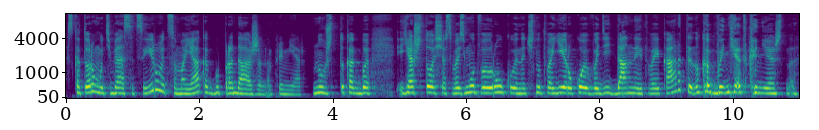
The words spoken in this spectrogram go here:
с которым у тебя ассоциируется моя как бы продажа, например. Ну, что как бы я что, сейчас возьму твою руку и начну твоей рукой вводить данные твоей карты? Ну, как бы нет, конечно.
